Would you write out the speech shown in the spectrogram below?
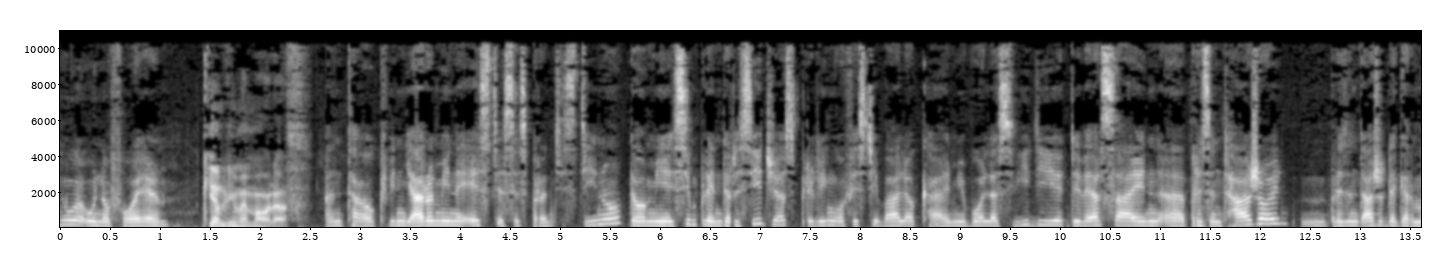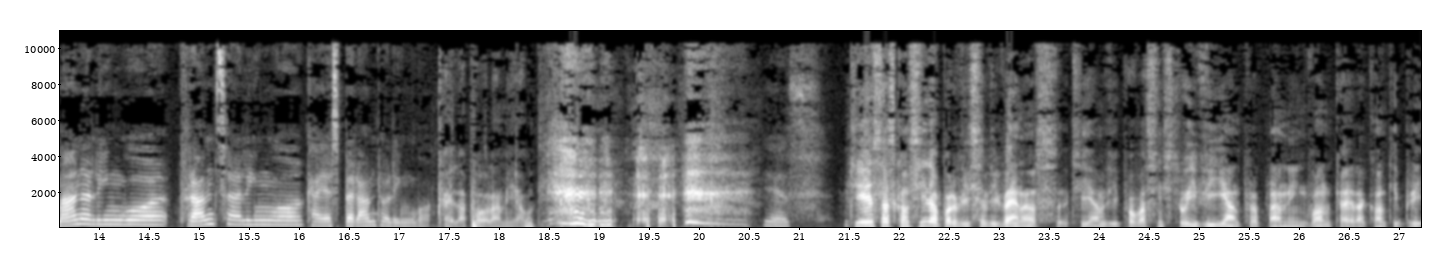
Nur unufoje kion vi memoras? Antau quin jaro mi ne estis esperantistino, do mi simple interesiĝas pri lingvo festivalo kai mi volas vidi diversain uh, eh, prezentaĵojn, mm, prezentaĵo de germana lingvo, franca lingvo kai Esperanto lingvo. Kai la pola mi aŭdis. yes. Ti estas consilo por vi se vi venos, tiam vi povas instrui vian propran lingvon kaj rakonti pri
